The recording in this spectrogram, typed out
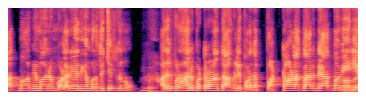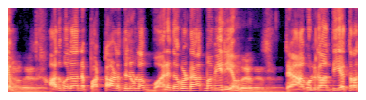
ആത്മാഭിമാനം വളരെയധികം വർദ്ധിച്ചിരിക്കുന്നു. അതിൽ പ്രധാനപ്പെട്ടതാണ് താങ്കൾ ഈ പറഞ്ഞ പട്ടാളക്കാരന്റെ ആത്മവീര്യം. അതെ അതെ അതുപോലെ തന്നെ പട്ടാളത്തിലുള്ള വനിതകളുടെ ആത്മവീര്യം. രാഹുൽ ഗാന്ധി എത്ര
